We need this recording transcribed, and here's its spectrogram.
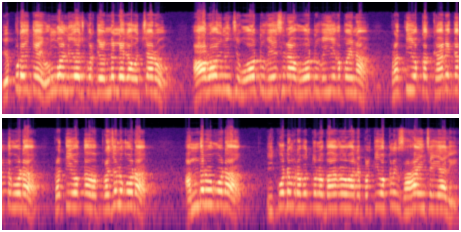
ఎప్పుడైతే ఒంగోలు నియోజకవర్గ ఎమ్మెల్యేగా వచ్చారో ఆ రోజు నుంచి ఓటు వేసినా ఓటు వేయకపోయినా ప్రతి ఒక్క కార్యకర్త కూడా ప్రతి ఒక్క ప్రజలు కూడా అందరూ కూడా ఈ కూటమి ప్రభుత్వంలో భాగం వారి ప్రతి ఒక్కరికి సహాయం చేయాలి.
